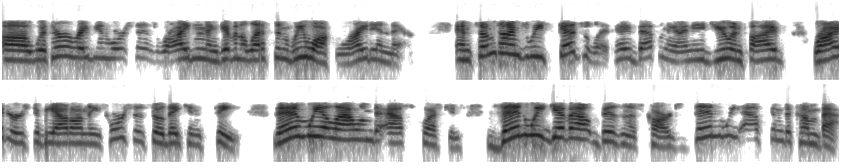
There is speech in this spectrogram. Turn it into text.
uh with her Arabian horses riding and giving a lesson, we walk right in there. And sometimes we schedule it. Hey Bethany, I need you and five riders to be out on these horses so they can see. Then we allow them to ask questions. Then we give out business cards. Then we ask them to come back.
